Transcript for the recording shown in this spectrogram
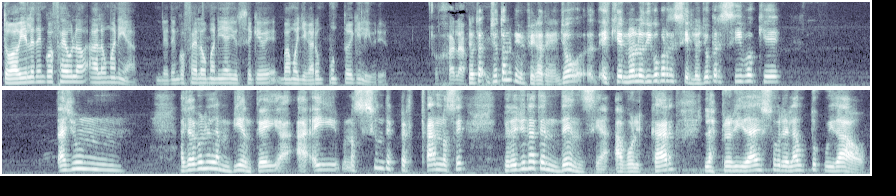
todavía le tengo fe a la, a la humanidad, le tengo fe a la humanidad y yo sé que vamos a llegar a un punto de equilibrio. Ojalá. Yo, ta- yo también, fíjate, yo es que no lo digo por decirlo, yo percibo que hay un hay algo en el ambiente, hay, hay, no sé si un despertar, no sé, pero hay una tendencia a volcar las prioridades sobre el autocuidado,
